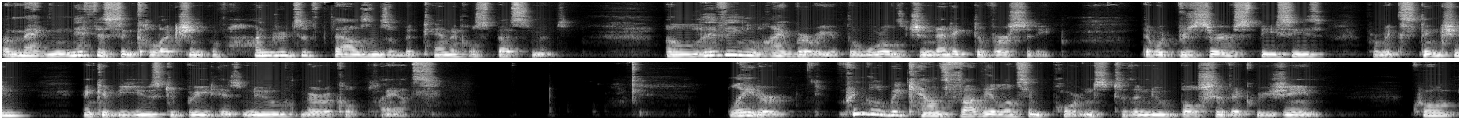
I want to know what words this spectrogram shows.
a magnificent collection of hundreds of thousands of botanical specimens, a living library of the world's genetic diversity that would preserve species from extinction and could be used to breed his new miracle plants. Later, Pringle recounts Vavilov's importance to the new Bolshevik regime. Quote,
